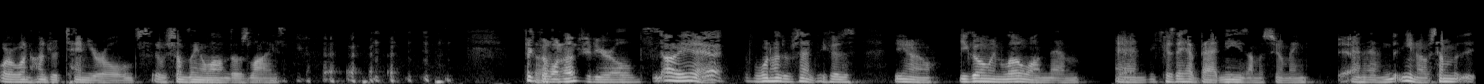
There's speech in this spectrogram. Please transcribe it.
or 110 year olds it was something along those lines Pick So- the 100-year-olds. Oh yeah, one hundred percent. Because you know you go in low on them, and because they have bad knees, I'm assuming, Yeah. and then you know some.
